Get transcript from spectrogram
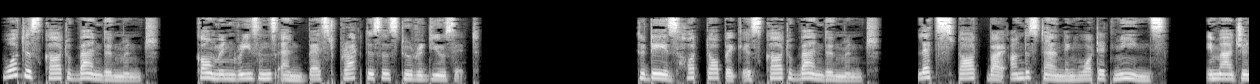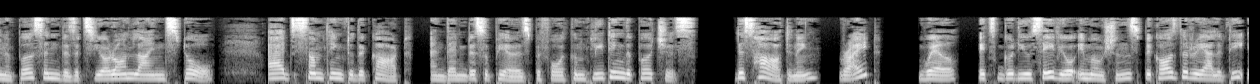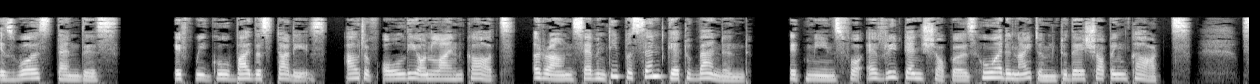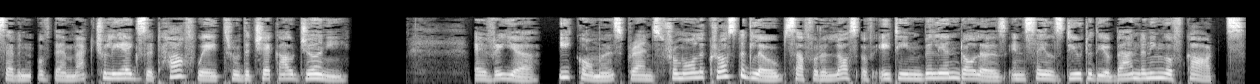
What is cart abandonment? Common reasons and best practices to reduce it. Today's hot topic is cart abandonment. Let's start by understanding what it means. Imagine a person visits your online store, adds something to the cart, and then disappears before completing the purchase. Disheartening, right? Well, it's good you save your emotions because the reality is worse than this. If we go by the studies, out of all the online carts, around 70% get abandoned. It means for every 10 shoppers who add an item to their shopping carts, 7 of them actually exit halfway through the checkout journey. Every year, e-commerce brands from all across the globe suffer a loss of $18 billion in sales due to the abandoning of carts.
